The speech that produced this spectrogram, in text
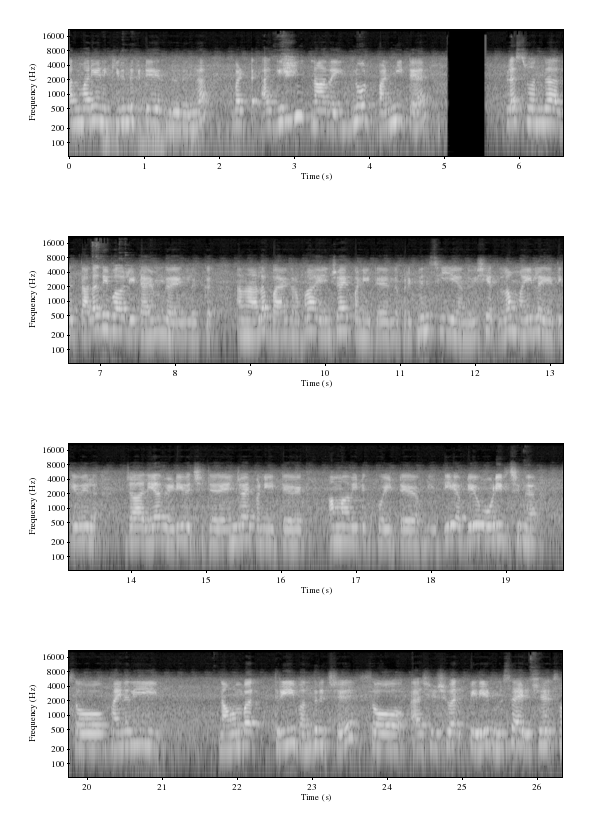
அது மாதிரி எனக்கு இருந்துக்கிட்டே இருந்ததுங்க. பட் அகெயின் நான் அதை இக்னோர் பண்ணிட்டேன். ப்ளஸ் வந்து அது தலை தீபாவளி டைம்ங்க எங்களுக்கு. அதனால் பயங்கரமாக என்ஜாய் பண்ணிவிட்டு இந்த ப்ரெக்னென்சி அந்த விஷயத்தெல்லாம் மைண்டில் ஏற்றிக்கவே இல்லை. ஜாலியாக வெடி வச்சுட்டு என்ஜாய் பண்ணிட்டு அம்மா வீட்டுக்கு போயிட்டு அப்படி இப்படியே அப்படியே ஓடிடுச்சுங்க ஸோ ஃபைனலி நவம்பர் த்ரீ வந்துருச்சு. So as usual period miss ஆயிடுச்சு ஸோ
